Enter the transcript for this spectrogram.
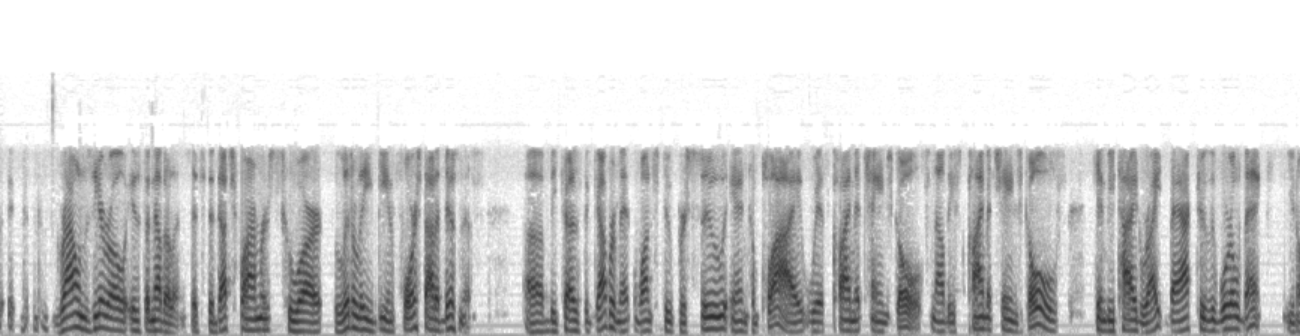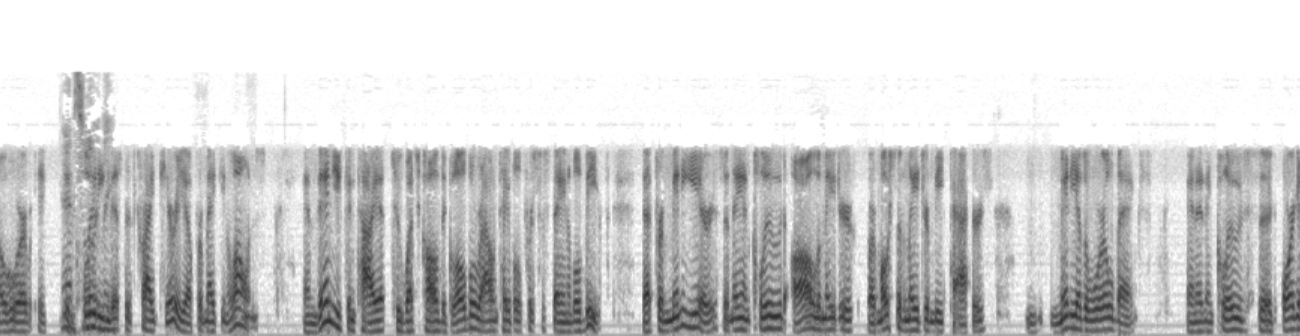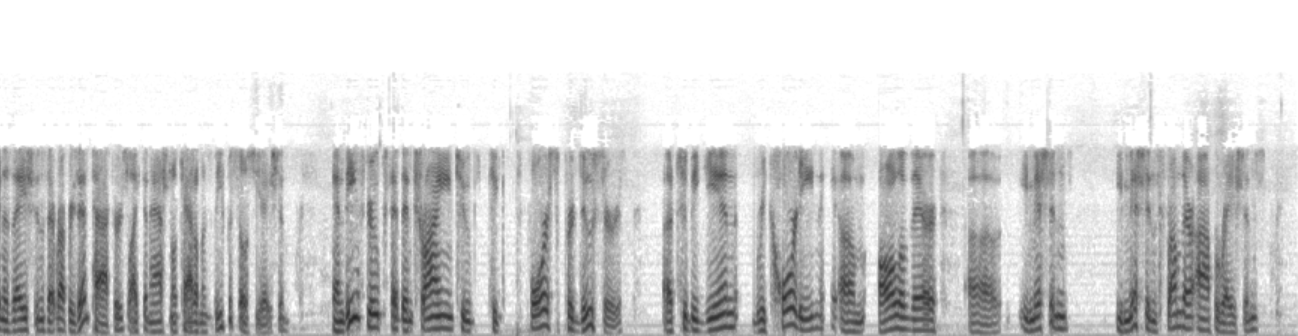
ground zero is the Netherlands. It's the Dutch farmers who are literally being forced out of business uh, because the government wants to pursue and comply with climate change goals. Now, these climate change goals can be tied right back to the World Bank, you know, who are Absolutely. including this as criteria for making loans. And then you can tie it to what's called the Global Roundtable for Sustainable Beef. That for many years, and they include all the major or most of the major meat packers, many of the world banks, and it includes organizations that represent packers like the National Cattlemen's Beef Association. And these groups have been trying to, to force producers uh, to begin recording um, all of their uh, emissions emissions from their operations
